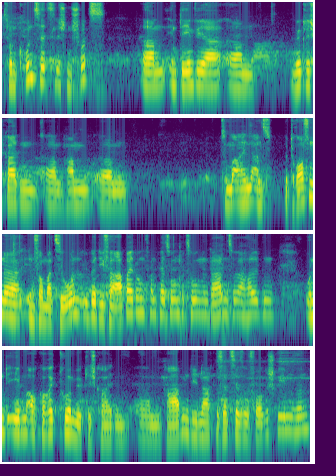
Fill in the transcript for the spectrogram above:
so einen grundsätzlichen Schutz, ähm, indem wir ähm, Möglichkeiten ähm, haben, ähm, zum einen als Betroffener Informationen über die Verarbeitung von personenbezogenen Daten zu erhalten und eben auch Korrekturmöglichkeiten ähm, haben, die nach Gesetz ja so vorgeschrieben sind.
